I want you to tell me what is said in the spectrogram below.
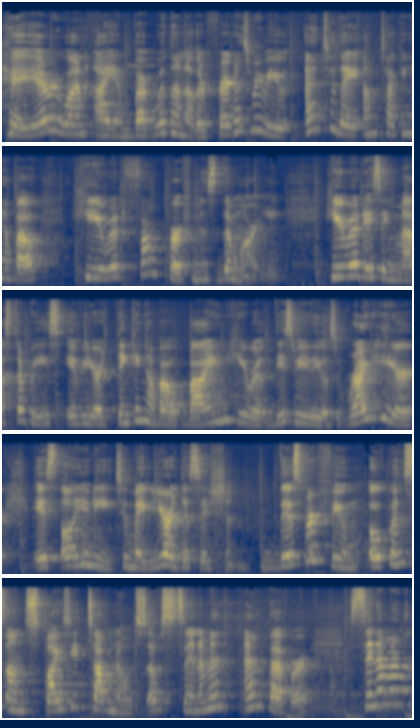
Hey everyone, I am back with another fragrance review and today I'm talking about Herod from Parfums de Marly. Herod is a masterpiece. If you're thinking about buying Herod, these videos right here is all you need to make your decision. This perfume opens on spicy top notes of cinnamon and pepper Cinnamon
